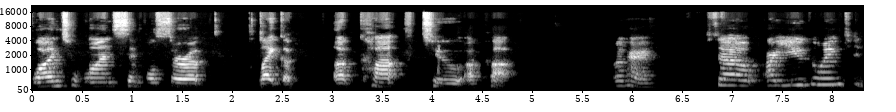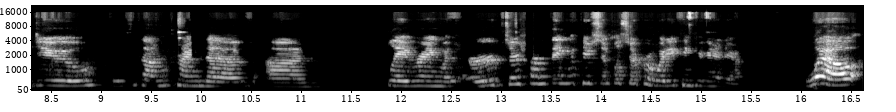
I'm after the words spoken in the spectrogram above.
one to one simple syrup, like a, a cup to a cup. Okay. So are you going to do some kind of um, flavoring with herbs or something with your simple syrup, or what do you think you're going to do? Well,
